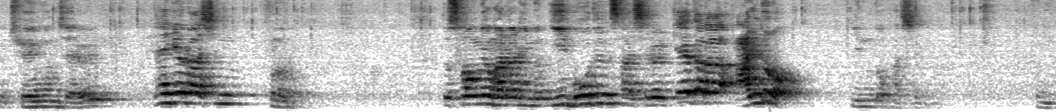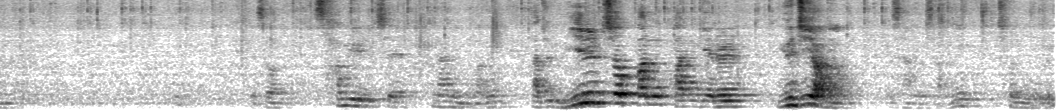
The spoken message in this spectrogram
그 죄 문제를 해결하신 분으로 또 성령 하나님은 이 모든 사실을 깨달아 알도록 인도하신 분입니다. 그래서 삼위일체 하나님과는 아주 밀접한 관계를 유지하며 사는 사람이 천국을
